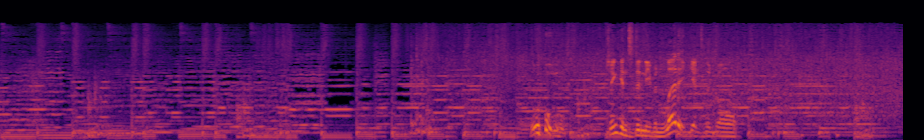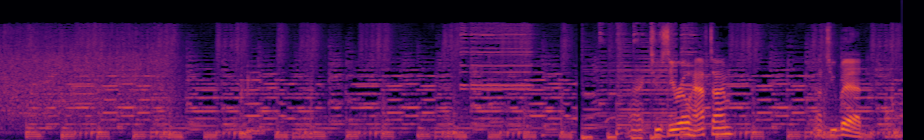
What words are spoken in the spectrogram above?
Ooh, Jenkins didn't even let it get to the goal. All right, 2-0 halftime. Not too bad.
